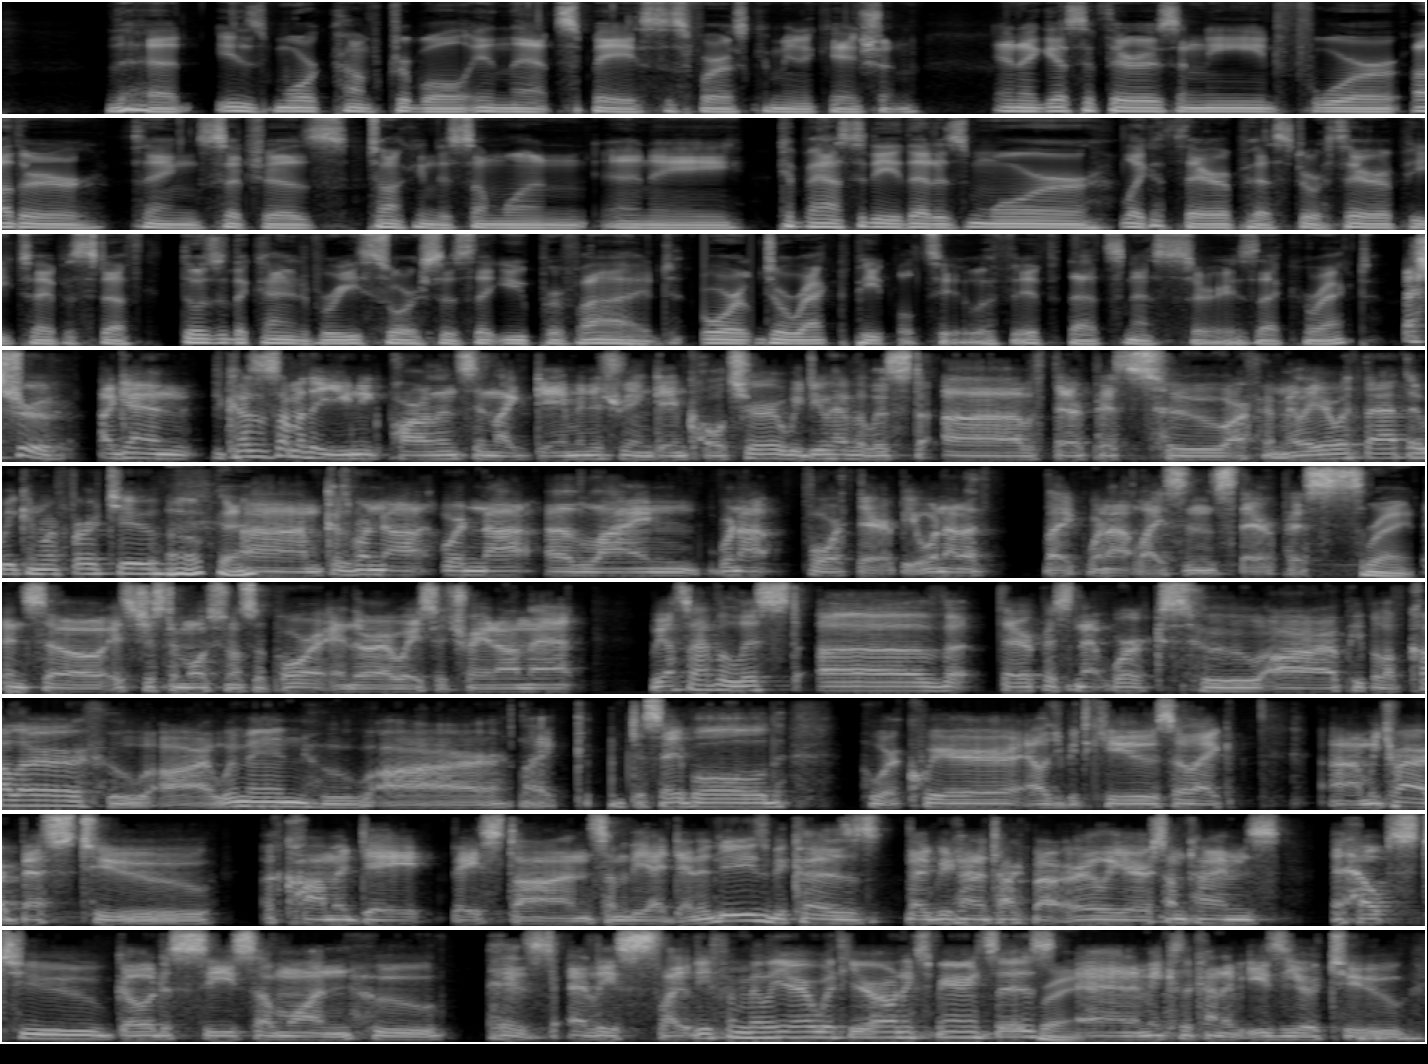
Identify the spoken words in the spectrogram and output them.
that is more comfortable in that space as far as communication. And I guess if there is a need for other things, such as talking to someone in a capacity that is more like a therapist or therapy type of stuff, those are the kind of resources that you provide or direct people to if, if that's necessary. Is that correct? That's true. Again, because of some of the unique parlance in like game industry and game culture, we do have a list of therapists who are familiar with that that we can refer to. Oh, okay. Because um, we're not we're not aligned. We're not for therapy. We're not a like we're not licensed therapists. Right. And so it's just emotional support and there are ways to train on that. We also have a list of therapist networks who are people of color, who are women, who are like disabled, who are queer, LGBTQ. So like um, we try our best to accommodate based on some of the identities because like we kind of talked about earlier, sometimes it helps to go to see someone who is at least slightly familiar with your own experiences, right. and it makes it kind of easier to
